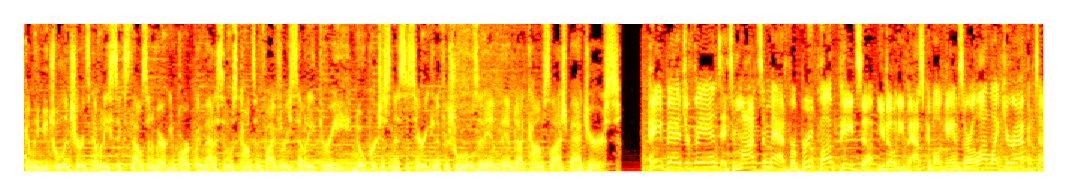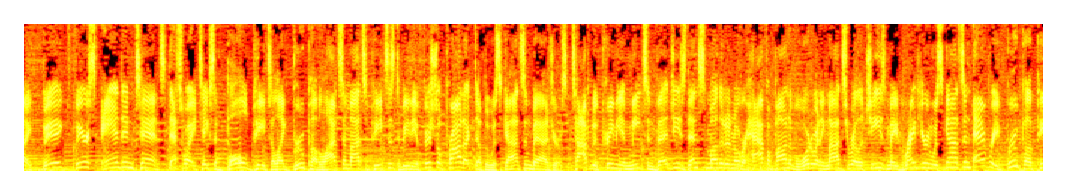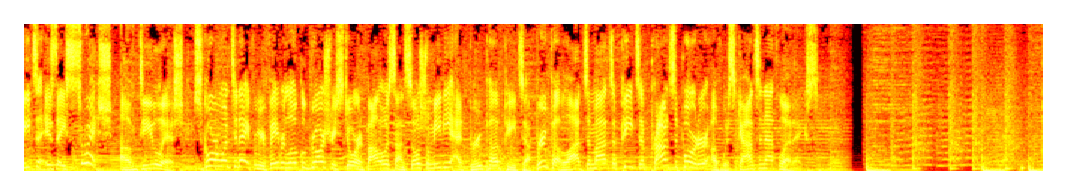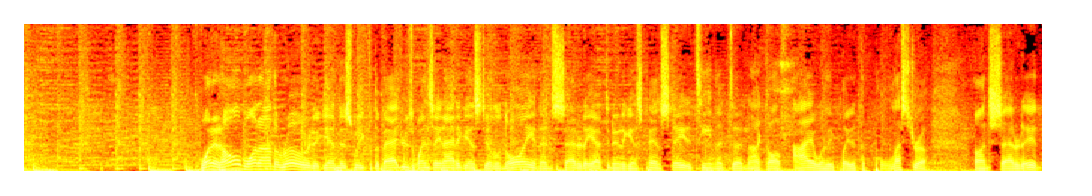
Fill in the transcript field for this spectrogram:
Family Mutual Insurance Company, 6000 American Parkway, Madison, Wisconsin, 53783. No purchase necessary. Get official rules at amfam.com slash badgers. Hey Badger fans, it's Matza Matt for Brew Pub Pizza. UW basketball games are a lot like your appetite. Big, fierce, and intense. That's why it takes a bold pizza like Brew Pub Lotzza Motzza Pizzas to be the official product of the Wisconsin Badgers. Topped with premium meats and veggies, then smothered in over half a pound of award-winning mozzarella cheese made right here in Wisconsin, every Brew Pub pizza is a swish of delish. Score one today from your favorite local grocery store and follow us on social media at Brew Pub Pizza. Brew Pub Lotzza Motzza Pizza, proud supporter of Wisconsin athletics. One at home, one on the road again this week for the Badgers. Wednesday night against Illinois, and then Saturday afternoon against Penn State, a team that uh, knocked off Iowa. They played at the Palestra on Saturday.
